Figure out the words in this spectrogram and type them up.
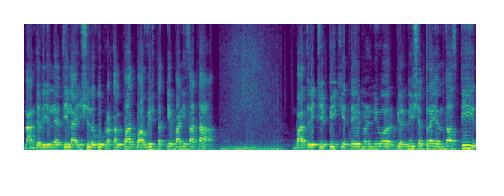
नांदेड जिल्ह्यातील ऐंशी लघु प्रकल्पात बावीस टक्के पाणी साठा. बाजरीचे पीक येते मळणीवर पेरणी क्षेत्र यंदा स्थिर.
